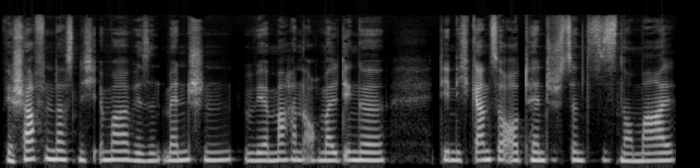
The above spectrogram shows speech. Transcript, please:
Wir schaffen das nicht immer, wir sind Menschen, wir machen auch mal Dinge, die nicht ganz so authentisch sind, das ist normal.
